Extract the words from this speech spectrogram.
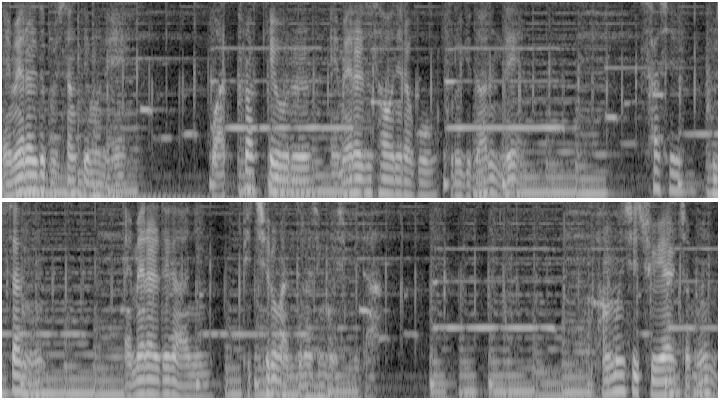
에메랄드 불상 때문에 왓 프라케오를 에메랄드 사원이라고 부르기도 하는데 사실 불상은 에메랄드가 아닌 빛으로 만들어진 것입니다. 방문 시 주의할 점은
